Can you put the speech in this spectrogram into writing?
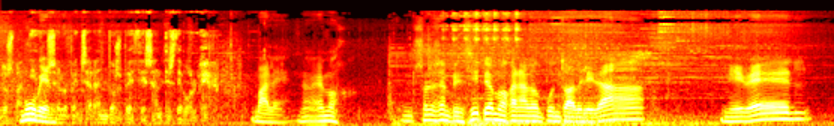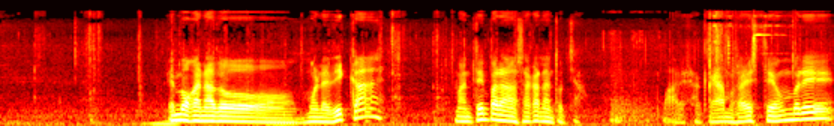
Los bandidos se lo pensarán dos veces antes de volver. Vale, no, hemos... Solo es en principio, hemos ganado un punto de habilidad. Nivel. Hemos ganado monedicas. Mantén para sacar la antorcha. Vale, saqueamos a este hombre.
